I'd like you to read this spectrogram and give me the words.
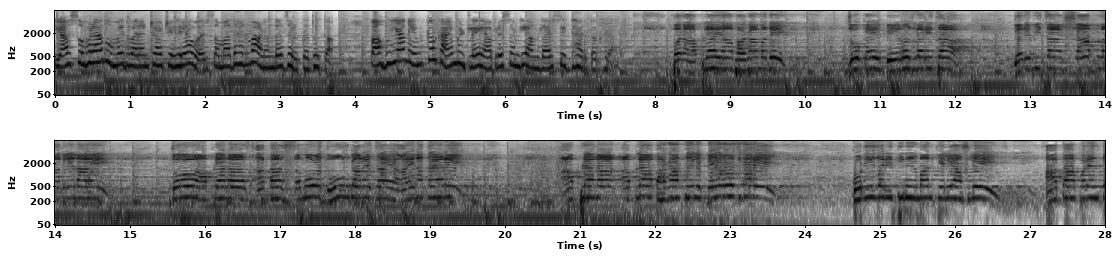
या सोहळ्यात उमेदवारांच्या चेहऱ्यावर समाधान व आनंद झळकत होता. पाहूया नेमकं काय म्हटलंय याप्रसंगी आमदार सिद्धार्थ खरात. पण आपल्या या भागामध्ये जो काही बेरोजगारीचा गरिबीचा शाप लागलेला आहे तो आपल्याला आता समोर धुवून काढायचा आहे. आहे ना तयार आहे. आपल्याला आपल्या भागातील बेरोजगारी कोणी जरी ती निर्माण केली असली आतापर्यंत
